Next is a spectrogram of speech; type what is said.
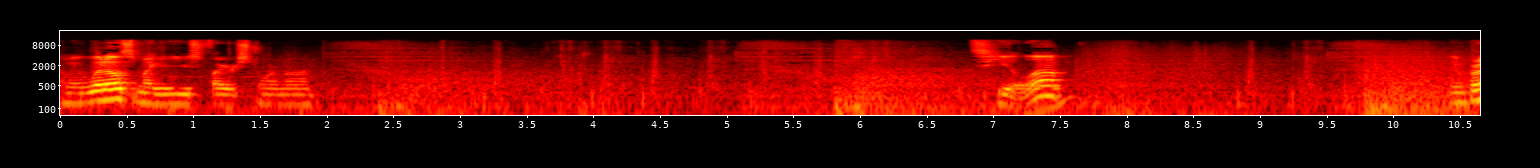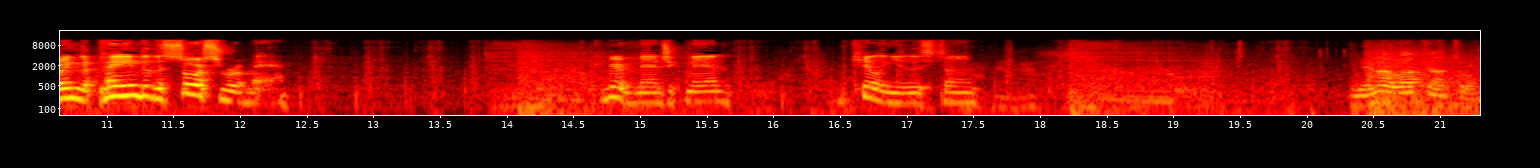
I mean, what else am I going to use Firestorm on? Let's heal up. And bring the pain to the sorcerer man. Come here, magic man. I'm killing you this time. You're not locked onto him.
